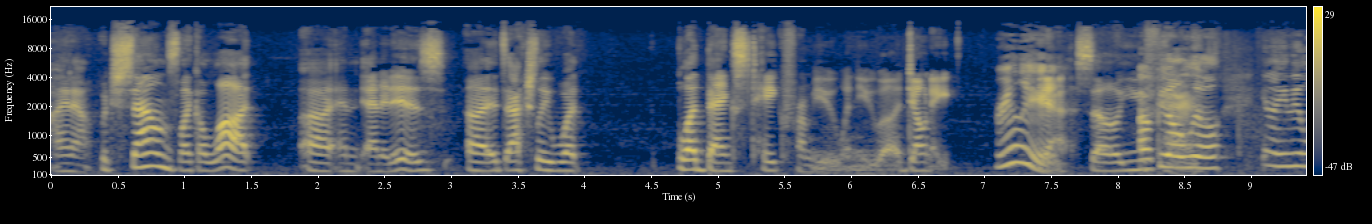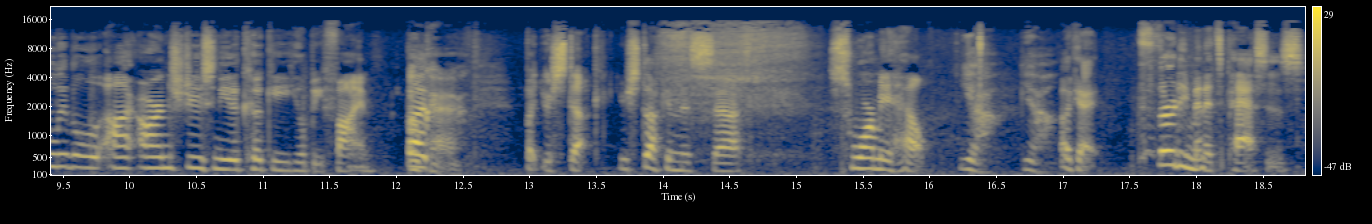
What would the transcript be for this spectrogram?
I know, which sounds like a lot, uh, and, and it is. Uh, it's actually what blood banks take from you when you uh, donate. Really? Yeah, so you feel a little, you know, you need a little orange juice, you need a cookie, you'll be fine. But, okay. But you're stuck. You're stuck in this uh, swarmy hell. Yeah. Yeah. Okay, 30 minutes passes.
